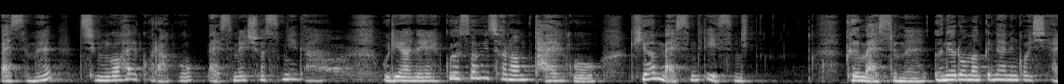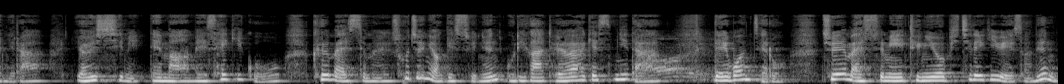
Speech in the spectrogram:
말씀을 증거할 거라고 말씀해 주셨습니다. 우리 안에 꿀송이처럼 달고 귀한 말씀들이 있습니다. 그 말씀을 은혜로만 끝나는 것이 아니라 열심히 내 마음에 새기고 그 말씀을 소중히 여길 수 있는 우리가 되어야 하겠습니다. 네 번째로 주의 말씀이 등이요 빛이 되기 위해서는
